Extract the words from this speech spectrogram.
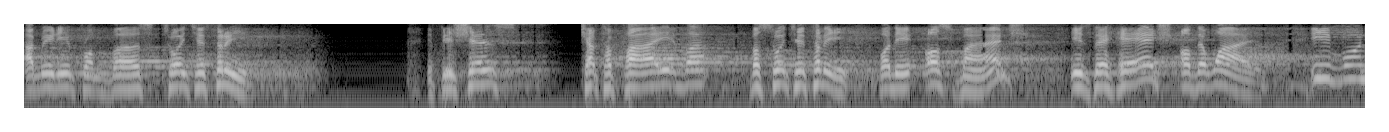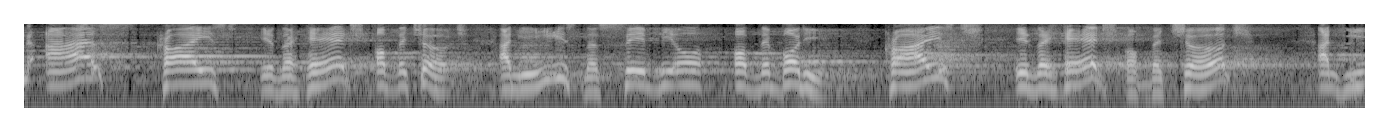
I'm reading from verse 23. Ephesians chapter 5, verse 23. For the husband is the head of the wife, even as Christ is the head of the church, and he is the savior of the body. Christ is the head of the church, and he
